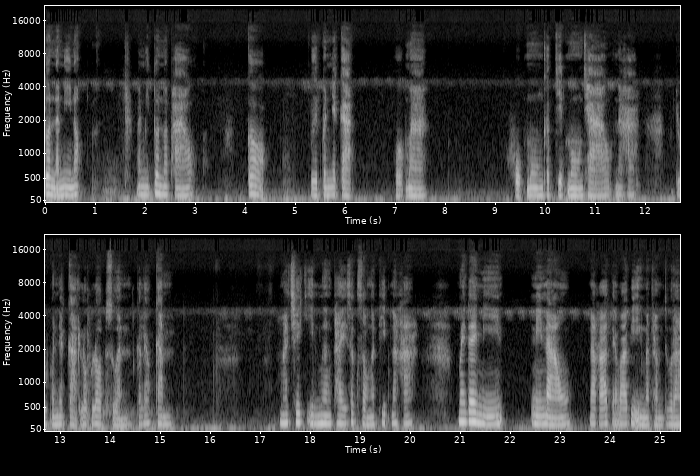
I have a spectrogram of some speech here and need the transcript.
ต้นอันนี้เนาะมันมีต้นมะพร้าว ก็เปิดบรรยากาศออกมาหกโมงกับเจ็ดโมงเช้านะคะดูบรรยากาศรอบๆสวนก็แล้วกัน มาเช็คอินเมืองไทยสักสองอาทิตย์นะคะ ไม่ได้หนีหนีหนาวนะคะ แต่ว่าพี่อิงมาทำธุระ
